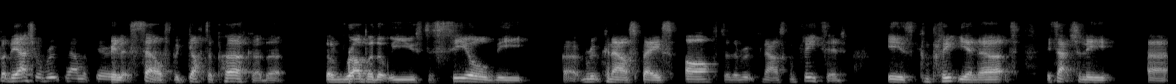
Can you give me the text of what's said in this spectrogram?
but the actual root canal material itself, the gutta percha, the, the rubber that we use to seal the uh, root canal space after the root canal is completed, is completely inert. It's actually uh,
